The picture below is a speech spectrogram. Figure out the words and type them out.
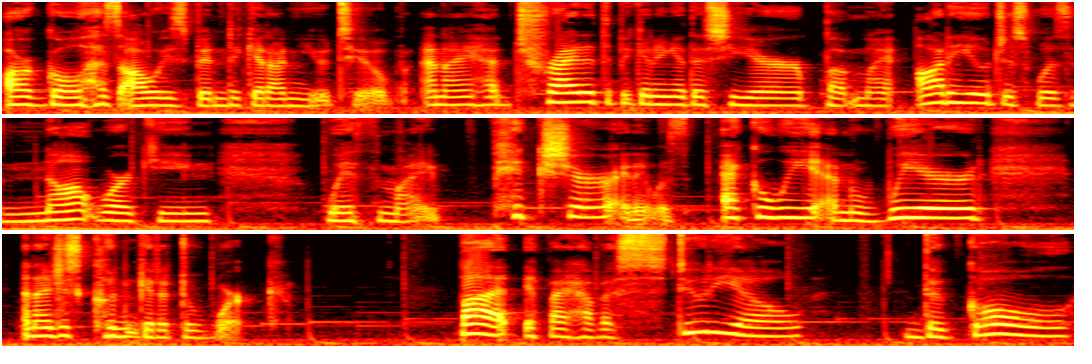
our goal has always been to get on YouTube. And I had tried at the beginning of this year, but my audio just was not working with my picture and it was echoey and weird, and I just couldn't get it to work. But if I have a studio, the goal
